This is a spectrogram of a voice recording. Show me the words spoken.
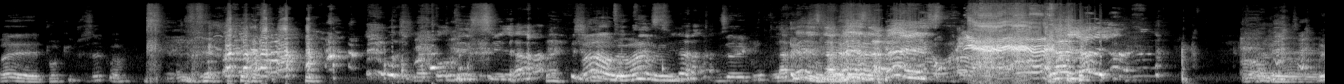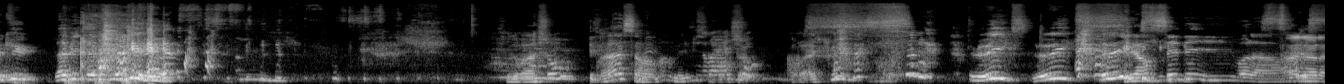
Ouais, les plans cul, tout ça quoi. Oh, m'attendais celui-là. Non, mais voilà, mais- celui-là. Vous avez compris La baisse, la baisse, la baisse Ya, ya, ya. La bite, le cul, la bite, la bite, le cul. C'est une relation Ouais, c'est un. Mais oui, Une c'est un- relation. Le X, le X, le C'est un X. CDI, voilà. Ah là là.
